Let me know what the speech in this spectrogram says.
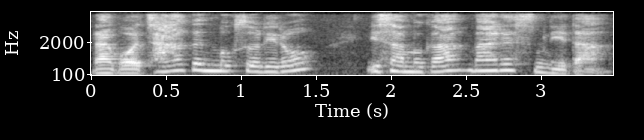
라고 작은 목소리로 이사무가 말했습니다.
